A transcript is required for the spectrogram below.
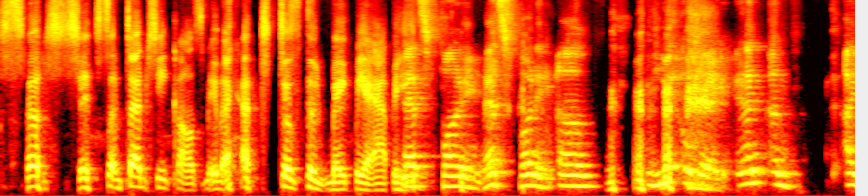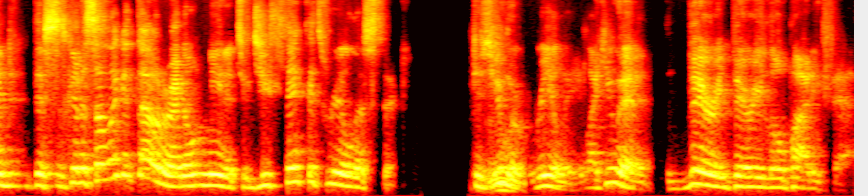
so she, sometimes she calls me that just to make me happy. That's funny. That's funny. Um, you, okay, and um, I this is gonna sound like a downer. I don't mean it to. Do you think it's realistic? Because you mm. were really like you had very very low body fat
